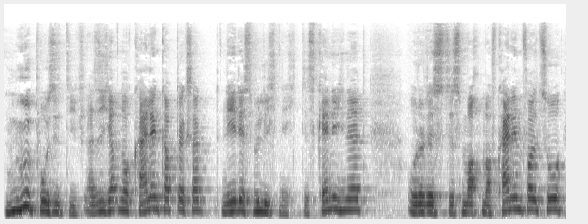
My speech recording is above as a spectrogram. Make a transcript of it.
nur positiv. Also ich habe noch keinen gehabt, der gesagt, nee, das will ich nicht, das kenne ich nicht oder das, das machen wir auf keinen Fall so.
